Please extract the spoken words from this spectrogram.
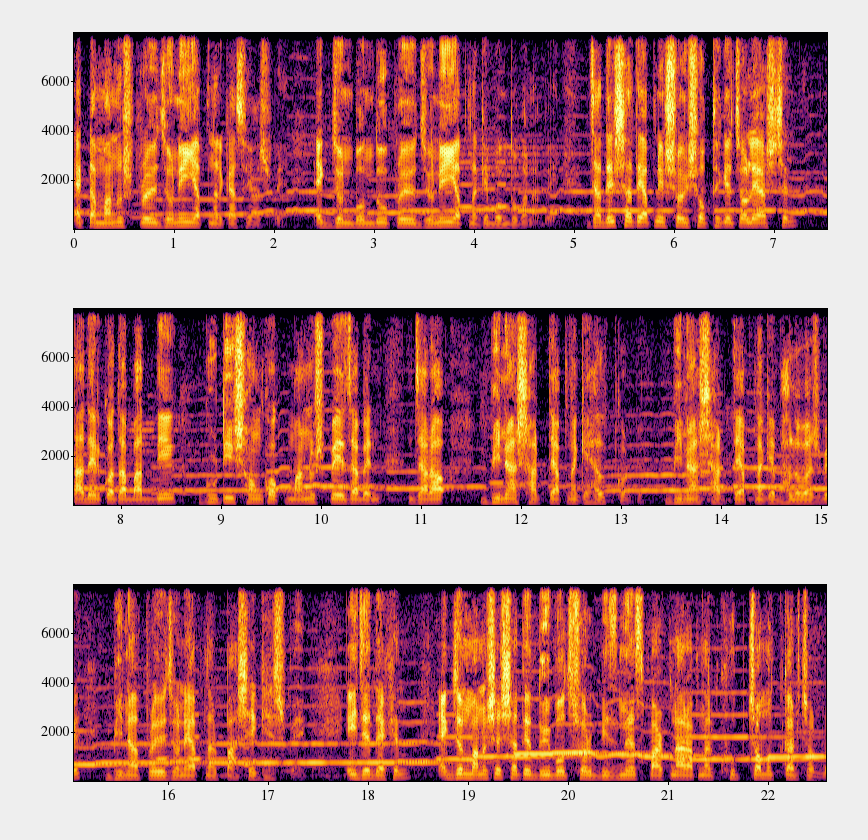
একটা মানুষ প্রয়োজনেই আপনার কাছে আসবে। একজন বন্ধু প্রয়োজনেই আপনাকে বন্ধু বানাবে। যাদের সাথে আপনি শৈশব থেকে চলে আসছেন, তাদের কথা বাদ দিয়ে গুটি সংখ্যক মানুষ পেয়ে যাবেন, যারা বিনা স্বার্থে আপনাকে হেল্প করবে, বিনা স্বার্থে আপনাকে ভালোবাসবে, বিনা প্রয়োজনে আপনার পাশে ঘেসবে এই যে দেখেন, একজন মানুষের সাথে দুই বছর বিজনেস পার্টনার আপনার খুব চমৎকার চলল।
